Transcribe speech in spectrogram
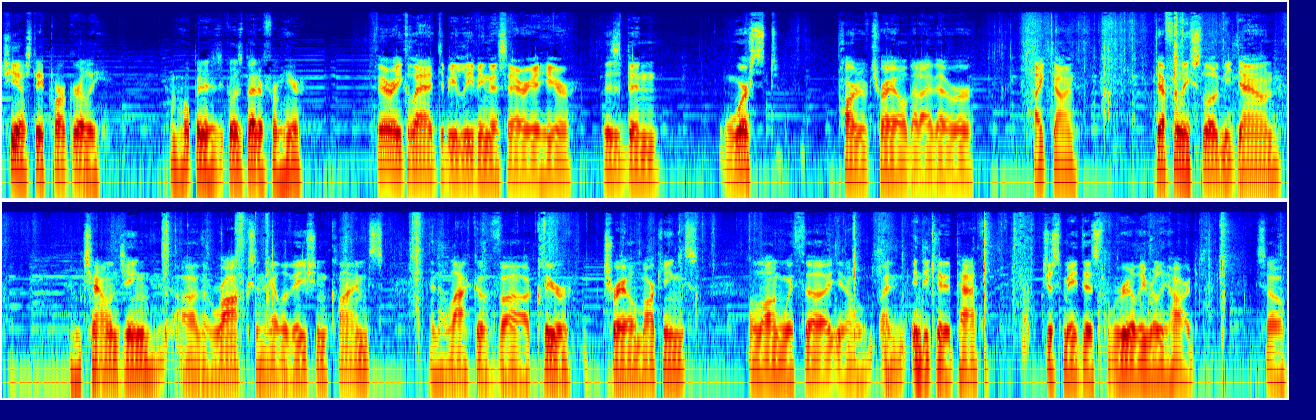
Cheaha State Park early. I'm hoping it goes better from here. Very glad to be leaving this area here. This has been worst part of trail that I've ever hiked on. Definitely slowed me down and challenging uh, the rocks and the elevation climbs and the lack of uh, clear trail markings along with uh, you know an indicated path just made this really really hard. So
